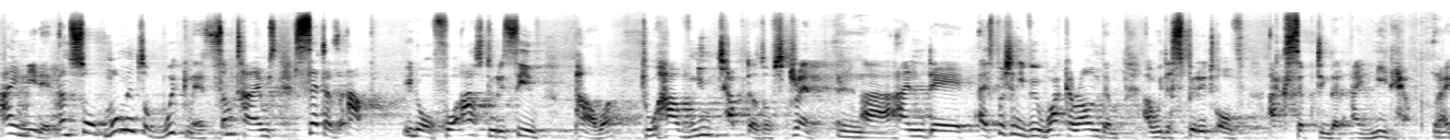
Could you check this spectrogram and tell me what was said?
I need it. And so moments of weakness sometimes set us up, you know, for us to receive power, to have new chapters of strength. Uh, and uh, especially if we work around them uh, with the spirit of accepting that I need help, right?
